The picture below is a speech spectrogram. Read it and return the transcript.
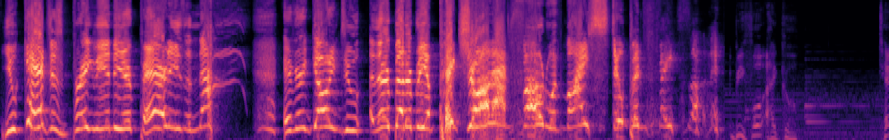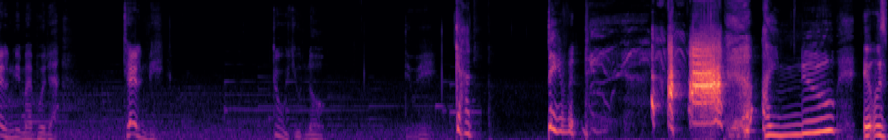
You can't just bring me into your parodies and now. If you're going to, there better be a picture on that phone with my stupid face on it. Before I go, tell me, my Buddha. Tell me. Do you know the way? God damn it. I knew it was.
